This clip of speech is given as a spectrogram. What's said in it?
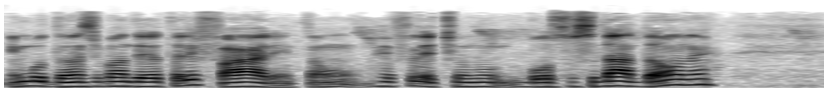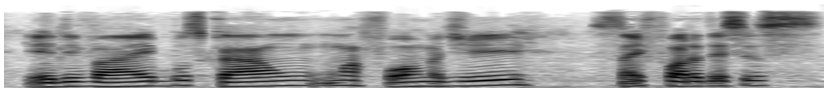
em mudança de bandeira tarifária. Então, refletiu no bolso do cidadão, né? Ele vai buscar um, uma forma de sair fora desses,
